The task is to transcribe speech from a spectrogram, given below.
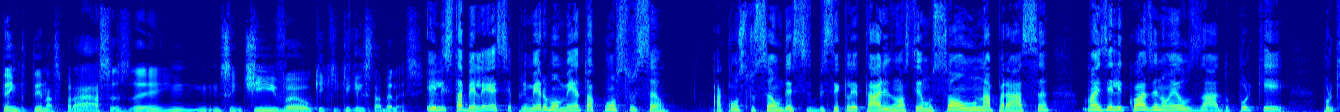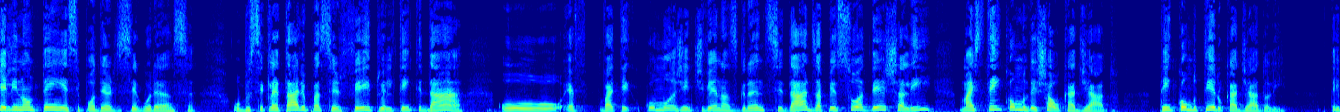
tem que ter nas praças, é, in- incentiva, o que, que, que que ele estabelece? Ele estabelece, em primeiro momento, a construção. A construção desses bicicletários, nós temos só um na praça, mas ele quase não é usado. Por quê? Porque ele não tem esse poder de segurança. O bicicletário, para ser feito, ele tem que dar. O, é- vai ter, como a gente vê nas grandes cidades, a pessoa deixa ali, mas tem como deixar o cadeado. Tem como ter o cadeado ali. Tem,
